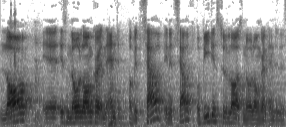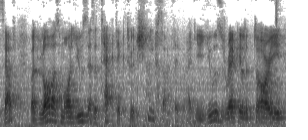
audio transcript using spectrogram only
law uh, is no longer an end of itself in itself obedience to the law is no longer an end in itself but law is more used as a tactic to achieve something right you use regulatory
